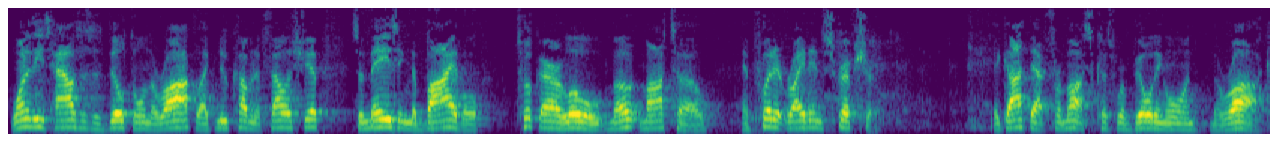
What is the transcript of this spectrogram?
One of these houses is built on the rock like New Covenant Fellowship. It's amazing the Bible took our little motto and put it right in Scripture. They got that from us because we're building on the rock.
